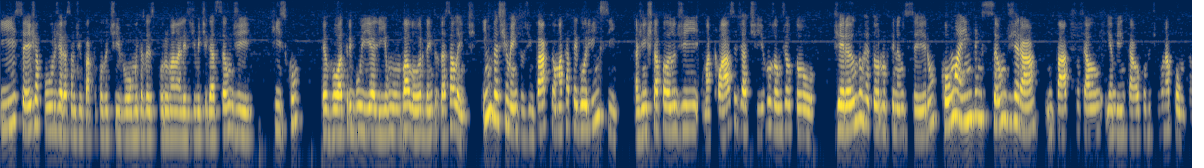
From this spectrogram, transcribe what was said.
e seja por geração de impacto positivo ou muitas vezes por uma análise de mitigação de risco, eu vou atribuir ali um valor dentro dessa lente. Investimentos de impacto é uma categoria em si. A gente está falando de uma classe de ativos onde eu estou gerando retorno financeiro com a intenção de gerar impacto social e ambiental positivo na ponta.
